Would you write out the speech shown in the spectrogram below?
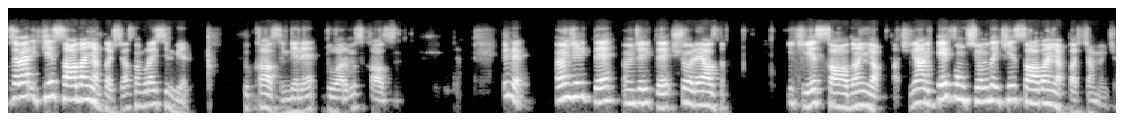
Bu sefer 2'ye sağdan yaklaşacağız. Aslında burayı silmeyelim. Şu kalsın. Gene duvarımız kalsın. Şimdi öncelikle öncelikle şöyle yazdım. 2'ye sağdan yaklaş. Yani g fonksiyonu da 2'ye sağdan yaklaşacağım önce.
